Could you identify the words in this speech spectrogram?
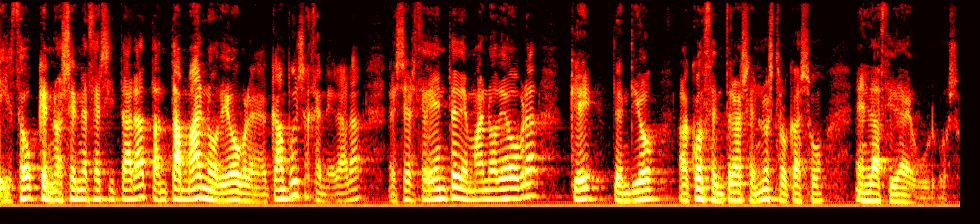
hizo que no se necesitara tanta mano de obra en el campo y se generara ese excedente de mano de obra que tendió a concentrarse, en nuestro caso, en la ciudad de Burgos.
